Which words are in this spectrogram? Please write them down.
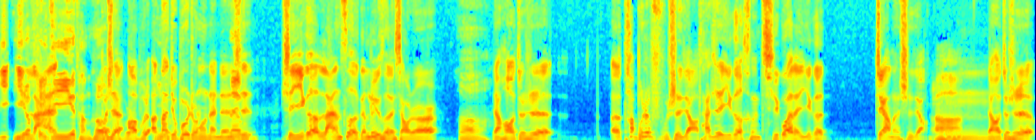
一一个蓝飞机，一个坦克，不是啊，不是啊，那就不是中东战争，是是一个蓝色跟绿色的小人儿，啊，然后就是呃，它不是俯视角，它是一个很奇怪的一个这样的视角，啊，嗯然后就是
